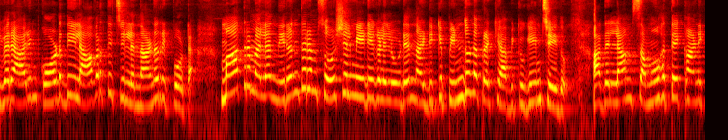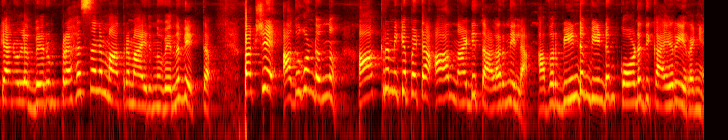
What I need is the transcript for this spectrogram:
ഇവരാരും കോടതിയിൽ ആവർത്തിച്ചില്ലെന്നാണ് റിപ്പോർട്ട്. മാത്രമല്ല നിരന്തരം സോഷ്യൽ മീഡിയകളിലൂടെ നടിക്ക് പിന്തുണ പ്രഖ്യാപിക്കുകയും ചെയ്തു. അതെല്ലാം സമൂഹത്തെ കാണിക്കാനുള്ള വെറും പ്രഹസനം മാത്രമായിരുന്നുവെന്ന് വ്യക്തം. പക്ഷേ അതുകൊണ്ടൊന്നും ആക്രമിക്കപ്പെട്ട ആ നടി തളർന്നില്ല. അവർ വീണ്ടും വീണ്ടും കോടതി കയറി ഇറങ്ങി.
